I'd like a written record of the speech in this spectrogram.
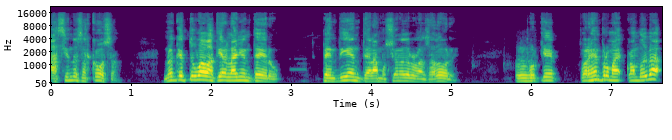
haciendo esas cosas. No es que tú vas a batir el año entero pendiente a las emociones de los lanzadores. Porque, por ejemplo, cuando iba,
